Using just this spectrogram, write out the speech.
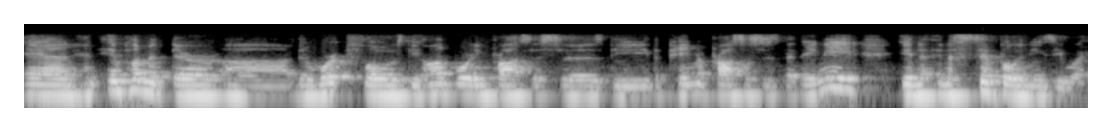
and, and implement their uh, their workflows, the onboarding processes, the the payment processes that they need in in a simple and easy way.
